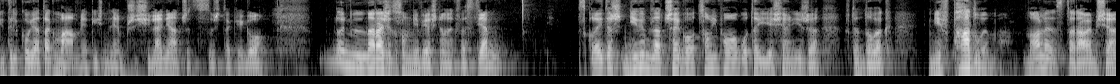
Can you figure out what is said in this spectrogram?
nie tylko ja tak mam, jakieś nie wiem, przesilenia czy coś takiego. No, na razie to są niewyjaśnione kwestie. Z kolei też nie wiem dlaczego, co mi pomogło tej jesieni, że w ten dołek nie wpadłem. No ale starałem się.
